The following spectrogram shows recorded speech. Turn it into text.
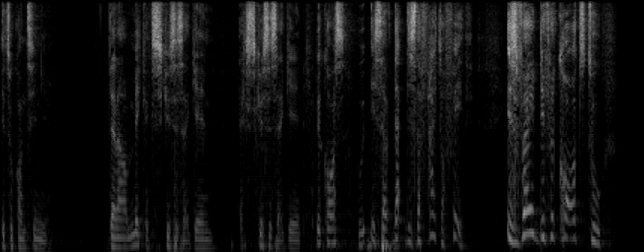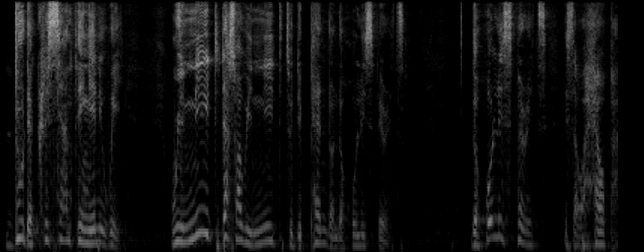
it will continue. Then I'll make excuses again, excuses again, because it's a, that is the fight of faith. It's very difficult to do the Christian thing anyway. We need, that's why we need to depend on the Holy Spirit. The Holy Spirit is our helper.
